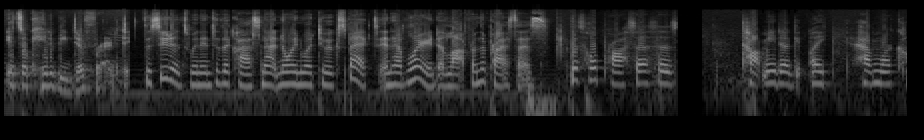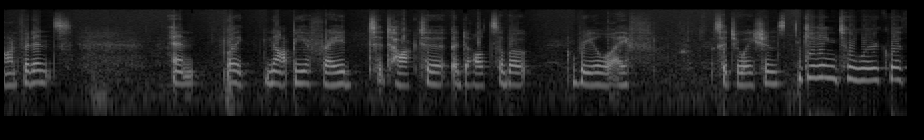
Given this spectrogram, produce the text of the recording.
It's okay to be different. The students went into the class not knowing what to expect and have learned a lot from the process. This whole process has taught me to like have more confidence and like not be afraid to talk to adults about real life situations. Getting to work with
